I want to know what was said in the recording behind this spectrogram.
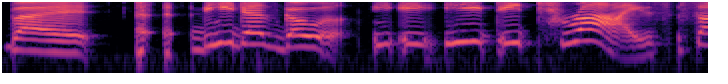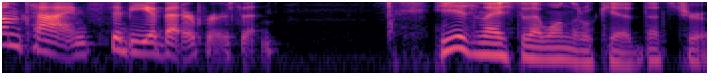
but he does go he, he he he tries sometimes to be a better person. He is nice to that one little kid. That's true.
